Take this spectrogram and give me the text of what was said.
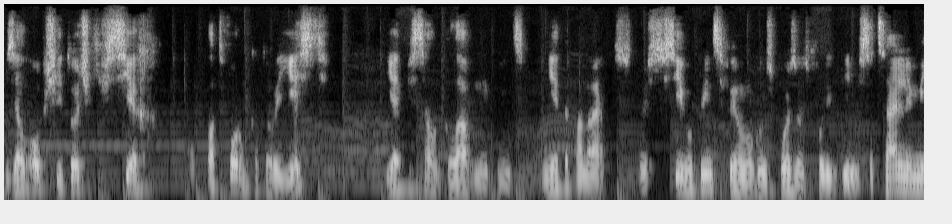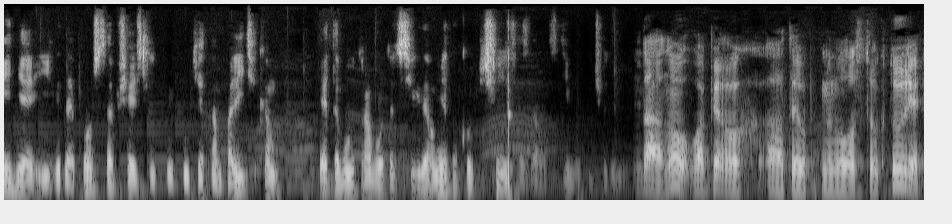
взял общие точки всех платформ, которые есть, и описал главные принципы. Мне это понравилось. То есть все его принципы я могу использовать ходе где и в социальном медиа, и когда я просто общаюсь с людьми, будь я там политиком, это будет работать всегда. У меня такое впечатление создалось. Дима, ты что думаешь? Да, ну, во-первых, а, ты упомянул о структуре.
